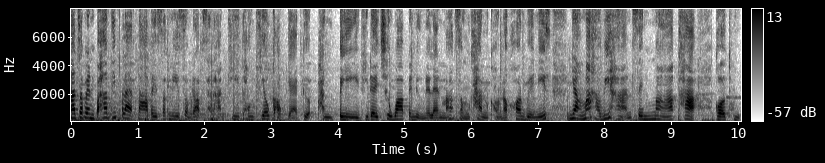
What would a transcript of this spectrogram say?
อาจจะเป็นภาพที่แปลกตาไปสักนิดสำหรับสถานที่ท่องเที่ยวเก่าแก่เกือบพันปี ที่ได้ชื่อว่าเป็นหนึ่งในแลนด์มาร์คสำคัญของนครเวนิส อย่างมหาวิหารเซนต์มาร์คค่ะ ก็ถูก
